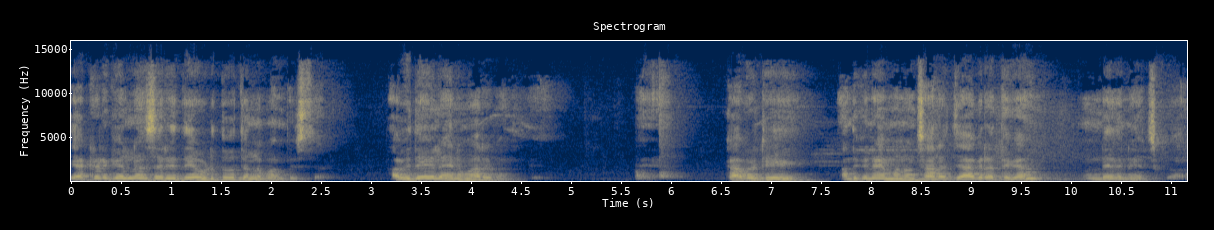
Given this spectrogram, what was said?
ఎక్కడికి వెళ్ళినా సరే దేవుడు దూతలను పంపిస్తాడు. అవిధేయులైన వారు. కాబట్టి అందుకనే మనం చాలా జాగ్రత్తగా ఉండేది నేర్చుకోవాలి.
